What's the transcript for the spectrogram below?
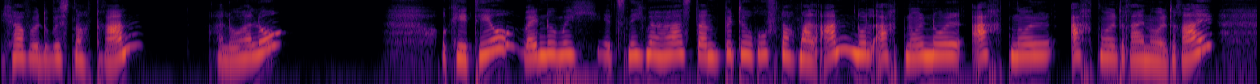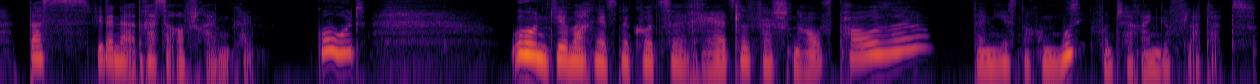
Ich hoffe, du bist noch dran. Hallo, hallo? Okay, Theo, wenn du mich jetzt nicht mehr hörst, dann bitte ruf nochmal an 0800 80 80303, dass wir deine Adresse aufschreiben können. Gut. Und wir machen jetzt eine kurze Rätselverschnaufpause, denn hier ist noch ein Musikwunsch hereingeflattert.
